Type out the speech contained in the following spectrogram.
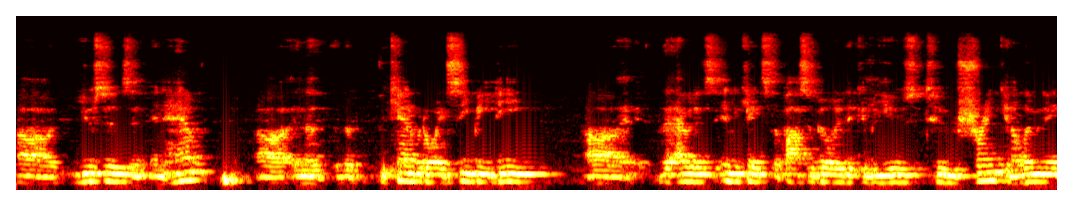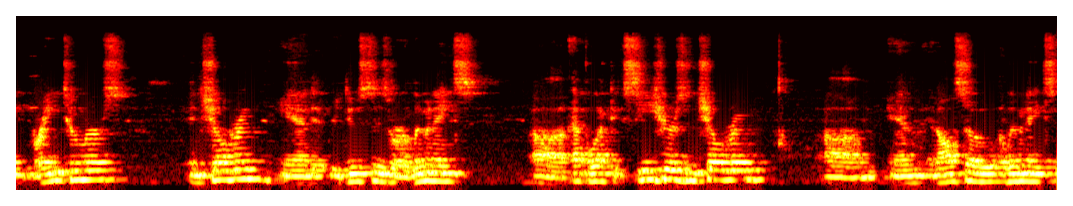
uh, uses in, in hemp, uh, in the, the, the, cannabinoid CBD. Uh, the evidence indicates the possibility that it can be used to shrink and eliminate brain tumors in children, and it reduces or eliminates uh, epileptic seizures in children um, and, and also eliminates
